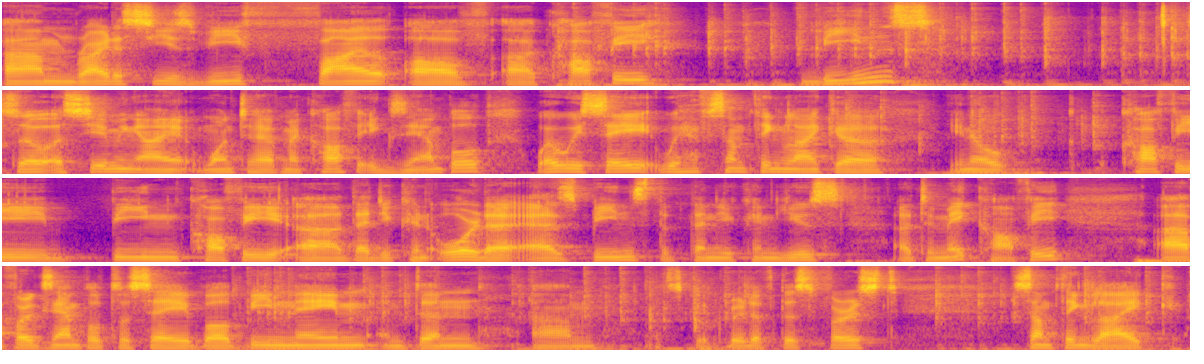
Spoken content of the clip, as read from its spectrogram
um, write a CSV file of uh, coffee beans. So assuming I want to have my coffee example where we say we have something like a you know, coffee bean coffee uh, that you can order as beans that then you can use uh, to make coffee. Uh, for example, to say, well, bean name, and then um, let's get rid of this first. Something like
